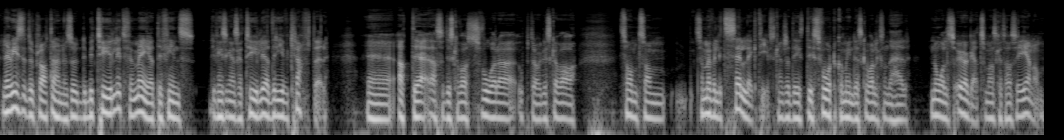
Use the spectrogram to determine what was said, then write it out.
När vi sitter och pratar här nu så det blir tydligt för mig att det finns, det finns ganska tydliga drivkrafter. Eh, att det, alltså det ska vara svåra uppdrag, det ska vara sånt som, som är väldigt selektivt. Kanske det, det är svårt att komma in, det ska vara liksom det här nålsögat som man ska ta sig igenom.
